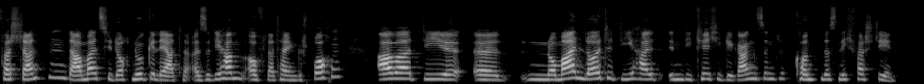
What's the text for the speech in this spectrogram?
verstanden damals jedoch nur Gelehrte. Also die haben auf Latein gesprochen, aber die äh, normalen Leute, die halt in die Kirche gegangen sind, konnten das nicht verstehen.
